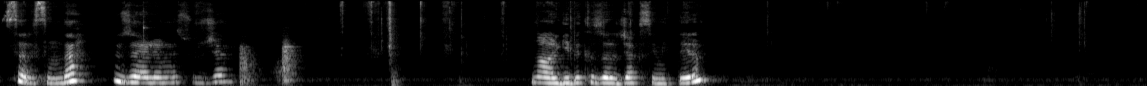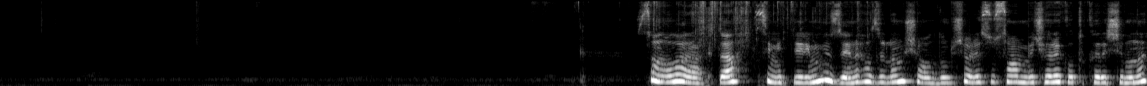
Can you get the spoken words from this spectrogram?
Sarısını da üzerlerine süreceğim. Nar gibi kızaracak simitlerim. Son olarak da simitlerimin üzerine hazırlamış olduğum şöyle susam ve çörek otu karışımını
